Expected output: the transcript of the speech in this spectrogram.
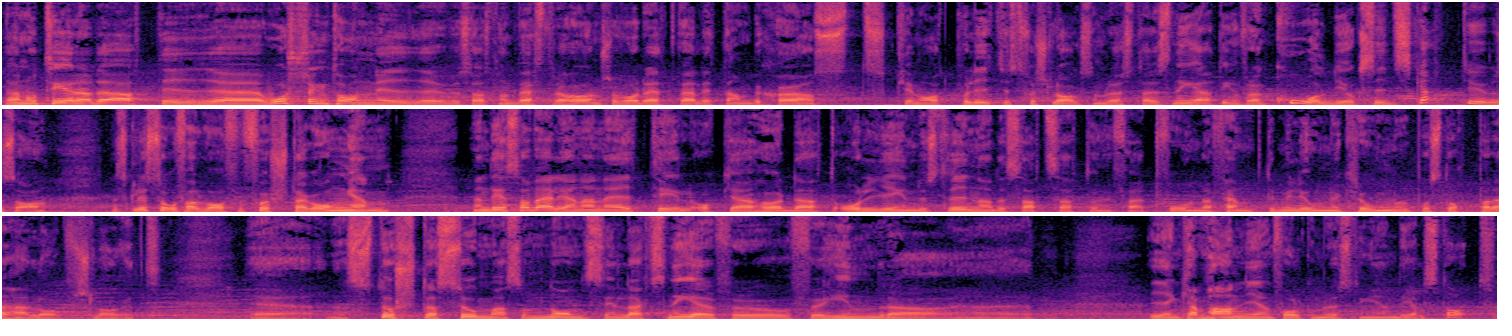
Jag noterade att i eh, Washington i USAs nordvästra hörn så var det ett väldigt ambitiöst klimatpolitiskt förslag som röstades ner att införa en koldioxidskatt i USA. Det skulle i så fall vara för första gången. Men det sa väljarna nej till och jag hörde att oljeindustrin hade satsat ungefär 250 miljoner kronor på att stoppa det här lagförslaget. Eh, den största summa som någonsin lagts ner för att förhindra eh, i en kampanj en folkomröstning i en delstat.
